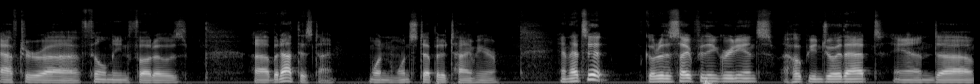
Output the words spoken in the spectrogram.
after uh, filming photos, uh, but not this time. One one step at a time here, and that's it. Go to the site for the ingredients. I hope you enjoy that. And uh,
